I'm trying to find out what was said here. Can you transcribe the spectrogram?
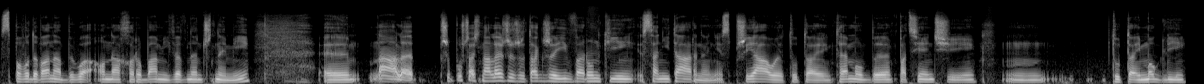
spowodowana była ona chorobami wewnętrznymi. E, no ale przypuszczać należy, że także i warunki sanitarne nie sprzyjały tutaj temu, by pacjenci mm, tutaj mogli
